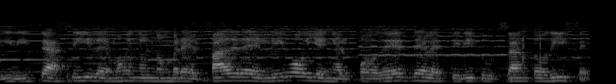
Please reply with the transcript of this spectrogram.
y dice así, leemos en el nombre del Padre, del Hijo y en el poder del Espíritu Santo, dice,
